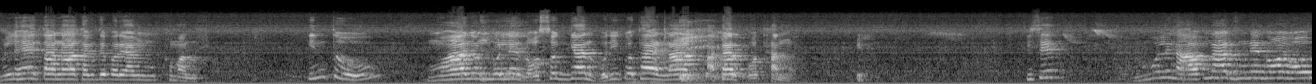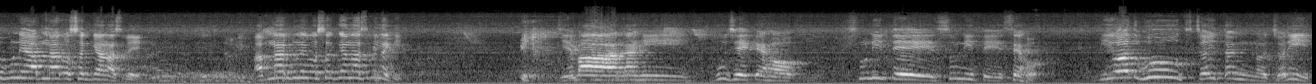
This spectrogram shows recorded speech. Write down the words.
বললে হ্যাঁ তা না থাকতে পারে, আমি মুখ্য মানুষ। কিন্তু মহাজন বললেন রসজ্ঞান হরি কোথায়? না থাকার কথা নয়। কিসে বললেন, আপনার গুণে নয়, ওর গুণে আপনার রসজ্ঞান আসবে। আপনার গুণে রসজ্ঞান আসবে নাকি? যে বা নাহি, বুঝে কেহ, শুনিতে শুনিতে সেহ। কি অদ্ভুত চৈতন্য চরিত,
